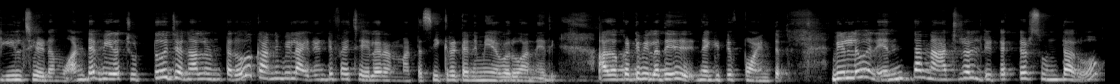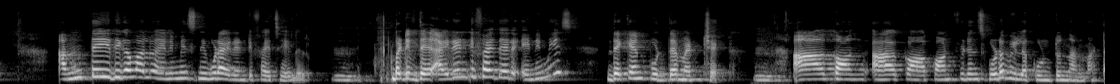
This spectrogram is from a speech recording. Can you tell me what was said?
డీల్ చేయడము. అంటే వీళ్ళ చుట్టూ జనాలు ఉంటారు కానీ వీళ్ళు ఐడెంటిఫై చేయలేరు అనమాట సీక్రెట్ ఎనిమీ ఎవరు అనేది. అదొకటి వీళ్ళది నెగిటివ్ పాయింట్. వీళ్ళు ఎంత న్యాచురల్ డిటెక్టర్స్ ఉంటారో అంతే ఇదిగా వాళ్ళు ఎనిమీస్ని కూడా ఐడెంటిఫై చేయలేరు. But if they identify their enemies they can put them at check ఆ కాన్ ఆ కాన్ఫిడెన్స్ కూడా వీళ్ళకు ఉంటుందన్నమాట.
